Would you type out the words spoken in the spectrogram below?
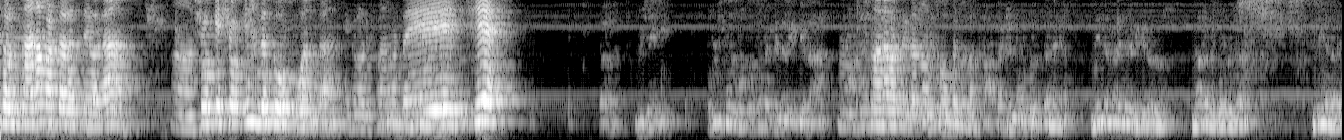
ಫ್ರೆಂಡ್ಸ್ ಅವ್ರು ಸ್ನಾನ ಮಾಡ್ತಾಳಂತೆ ಇವಾಗ. ಆ, ಶೋಕೆ ಶೋಕೆ ಅಂತ ಸೋಪು ಅಂತ. ಈಗ ನೋಡಿ ಸ್ನಾನ ಮಾಡ್ತಾ ಏ ಶೇ ವಿಜಯ್ ಟ್ವೆಂಟಿ ಫೋರ್ ಅವರ್ಸ್ ಹೊಸ ಪ್ಯಾಟರ್ನ್ ಇದೆಯಲ್ಲ ಹ್ಮ್, ಸ್ನಾನ ಮಾಡ್ತಿದ್ದಾರೆ ನೋಡಿ ಸೋಪ್ ಹಚ್ಕೊಂಡು. ಆ ಪ್ಯಾಟರ್ನ್ ನೋಡ್ಕೊಳ್ತಾನೆ ನಿನ್ನೆ ಮನೆ ಹಿಡಿಯೋದು ನಾನು ಬರೋದಿಲ್ಲ ನೀನೇ ಅಲ್ಲ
